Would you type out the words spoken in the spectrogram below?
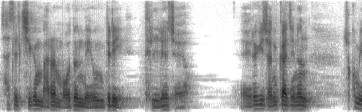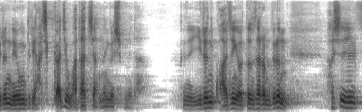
사실 지금 말한 모든 내용들이 들려져요. 이러기 전까지는 조금 이런 내용들이 아직까지 와닿지 않는 것입니다. 근데 이런 과정이 어떤 사람들은 사실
